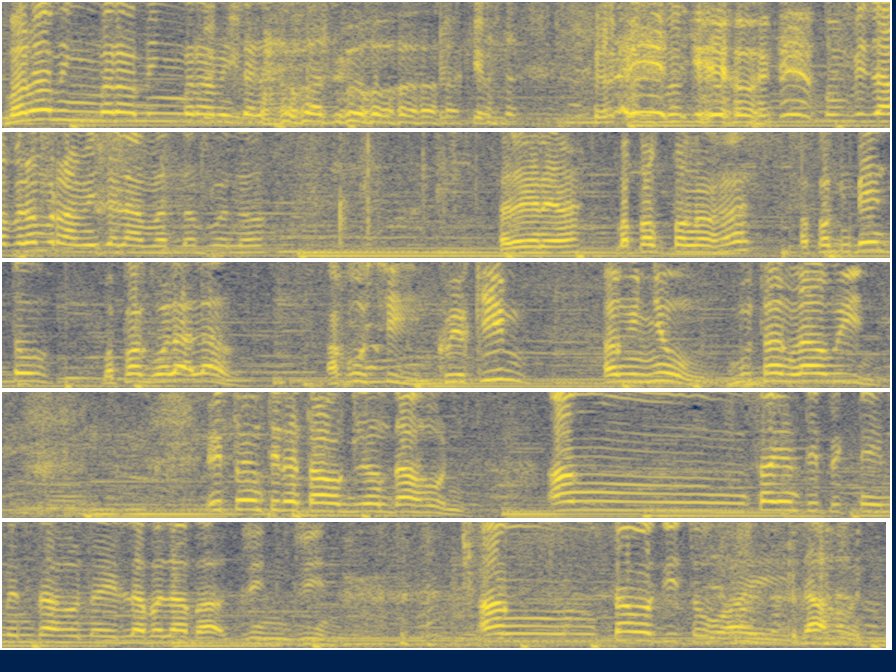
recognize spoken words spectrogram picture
Maraming maraming maraming salamat po. Umpisa pa lang maraming salamat na po, no? Ano yan ah? Mapagpangahas, mapagbento, mapagwala lang. Ako si Kuya Kim, ang inyong mutang lawin. Ito ang tinatawag nilang dahon. Ang scientific name ng dahon ay laba-laba, green-green. Ang tawag dito ay dahon.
